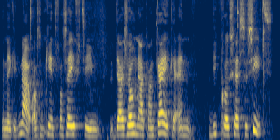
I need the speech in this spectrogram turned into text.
Dan denk ik, nou, als een kind van 17 daar zo naar kan kijken en die processen ziet...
